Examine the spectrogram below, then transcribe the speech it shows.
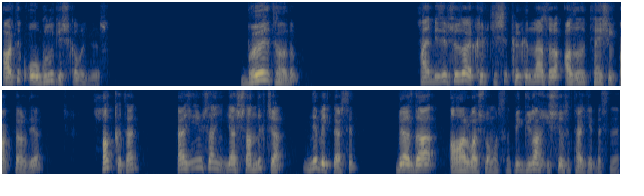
artık olgunluk yaşı kabul edilir. Böyle tanıdım. Hani bizde bir söz var ya 40 kişi 40'ından sonra azını tenşir paklar diye. Hakikaten yani insan yaşlandıkça ne beklersin? Biraz daha ağır başlı olmasını. Bir günah işliyorsa terk etmesini.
